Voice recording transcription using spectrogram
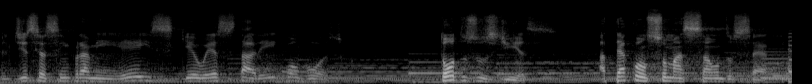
Ele disse assim para mim: Eis que eu estarei convosco todos os dias, até a consumação dos séculos.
